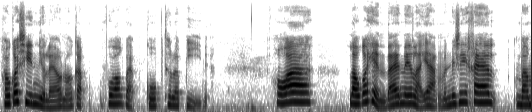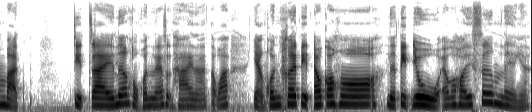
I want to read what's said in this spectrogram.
เขาก็ชินอยู่แล้วเนาะกับพวกแบบ group therapy เนี่ย เพราะว่าเราก็เห็นได้ในหลายอย่าง มันไม่ใช่แค่บำบัดจิตใจเรื่องของคนระยะสุดท้ายนะ แต่ว่าอย่างคนเคยติดแอลกอฮอล์หรือติดอยู่ alcoholism อะไรอย่างเงี้ย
